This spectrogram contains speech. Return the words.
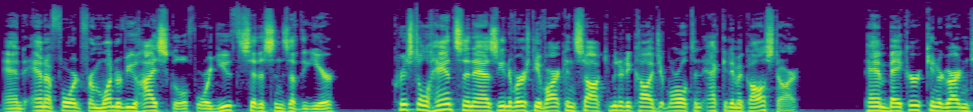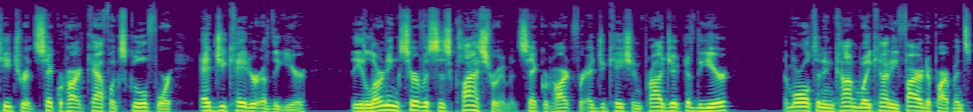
and Anna Ford from Wonderview High School for Youth Citizens of the Year, Crystal Hanson as University of Arkansas Community College at Morrilton Academic All Star, Pam Baker, kindergarten teacher at Sacred Heart Catholic School for Educator of the Year, the Learning Services Classroom at Sacred Heart for Education Project of the Year, the Morrilton and Conway County Fire Departments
